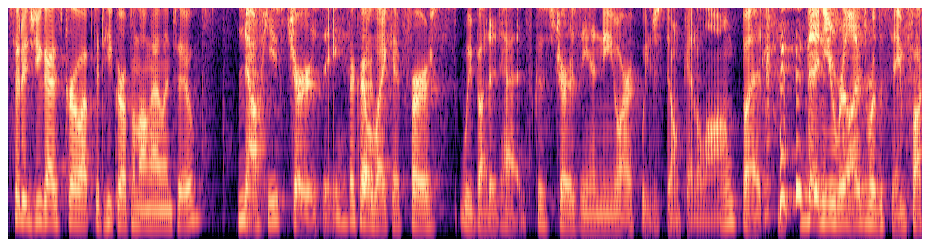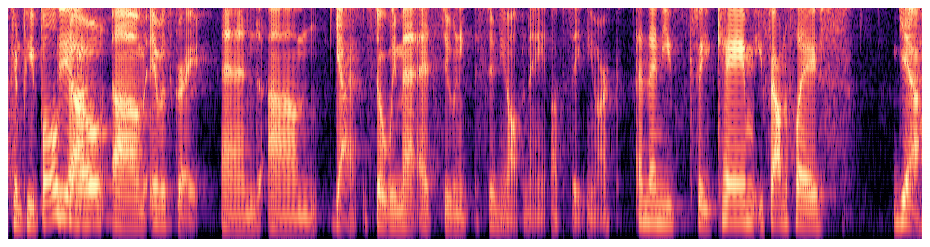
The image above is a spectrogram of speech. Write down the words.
So did you guys grow up? Did he grow up in Long Island too? No, he's Jersey. Okay. So like at first we butted heads because Jersey and New York we just don't get along. But then you realize we're the same fucking people. Yeah. So um, it was great. And um, yeah, so we met at SUNY, SUNY Albany, upstate New York. And then you so you came, you found a place. Yeah.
